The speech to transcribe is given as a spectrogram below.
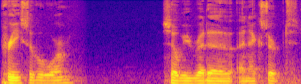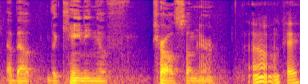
pre-Civil War. So we read a, an excerpt about the caning of Charles Sumner, Oh, okay.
